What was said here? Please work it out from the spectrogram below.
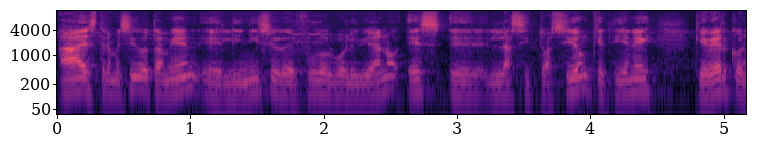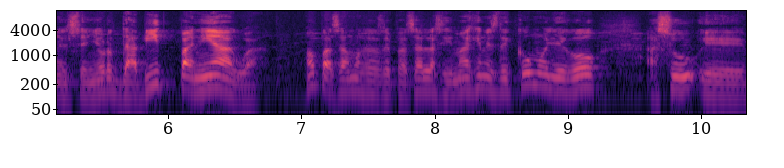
ha estremecido también el inicio del fútbol boliviano es eh, la situación que tiene que ver con el señor David Paniagua. ¿no? Pasamos a repasar las imágenes de cómo llegó a su eh,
